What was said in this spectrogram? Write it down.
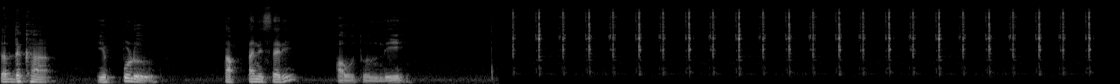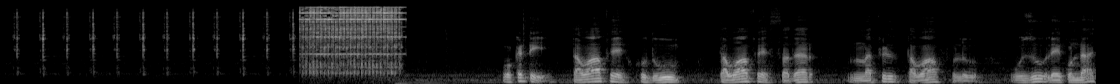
సద్దకా ఎప్పుడు తప్పనిసరి అవుతుంది. ఒకటి తవాఫే ఖుదూ తవాఫే సదర్ నఫిల్ తవాఫులు ఉజు లేకుండా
